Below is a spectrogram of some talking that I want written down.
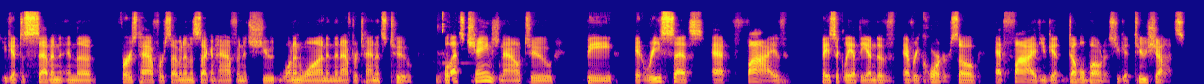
you get to seven in the first half or seven in the second half and it's shoot one and one, and then after 10 it's two. Well, that's changed now to be it resets at five basically at the end of every quarter. So at five, you get double bonus, you get two shots.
